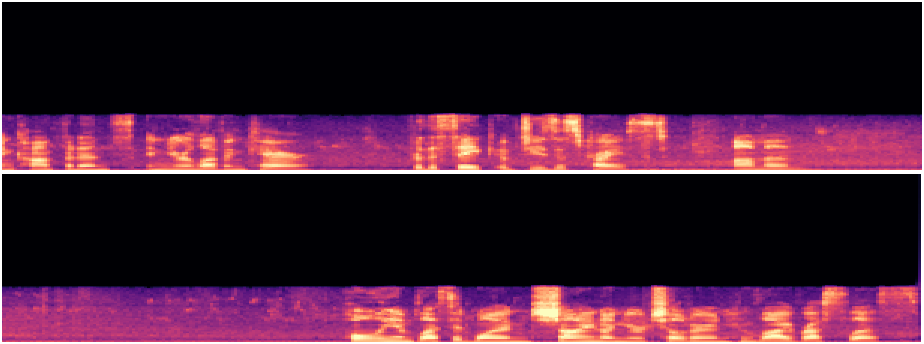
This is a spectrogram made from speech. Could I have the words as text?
and confidence in your loving care. For the sake of Jesus Christ. Amen. Holy and Blessed One, shine on your children who lie restless.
